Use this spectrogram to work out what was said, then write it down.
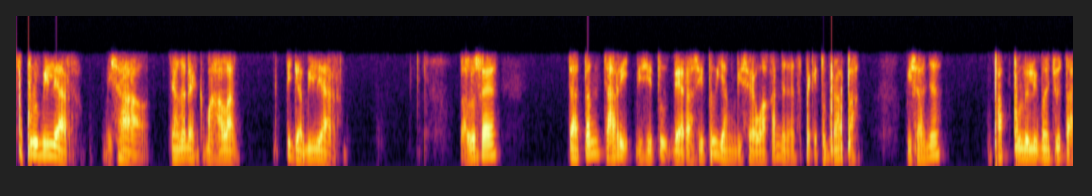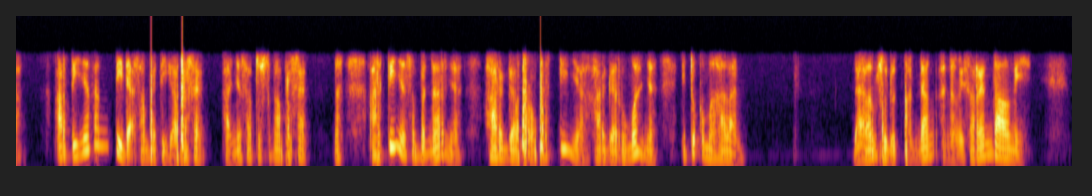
10 miliar, misal, jangan deh kemahalan, 3 miliar. Lalu saya datang cari di situ daerah situ yang disewakan dengan spek itu berapa. Misalnya 45 juta. Artinya kan tidak sampai 3 persen, hanya satu setengah persen. Nah, artinya sebenarnya harga propertinya, harga rumahnya itu kemahalan. Dalam sudut pandang analisa rental nih.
